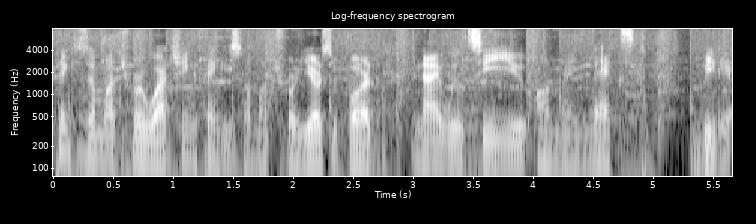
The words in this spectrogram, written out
Thank you so much for watching, thank you so much for your support and I will see you on my next video.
